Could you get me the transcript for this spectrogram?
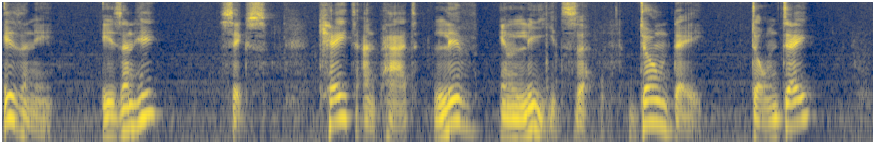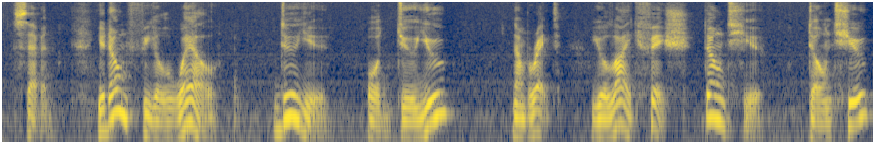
isn't he? isn't he? 6. Kate and Pat live in Leeds, don't they? Don't they? 7. You don't feel well, do you? Or do you? Number 8. You like fish, don't you? don't you?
